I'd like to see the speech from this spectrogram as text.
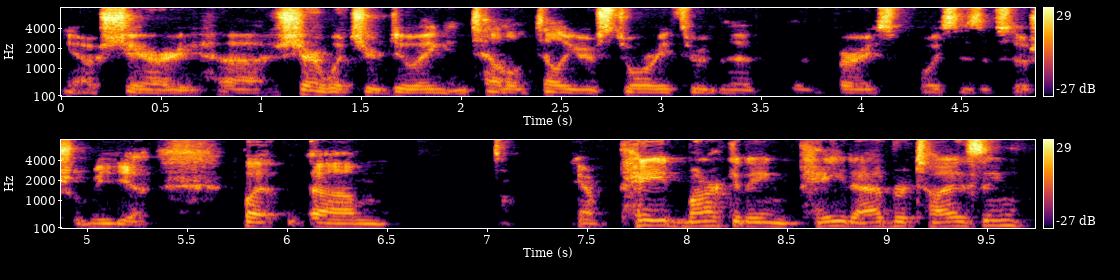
you know share uh, share what you're doing and tell tell your story through the, the various voices of social media. But um, you know, paid marketing, paid advertising,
